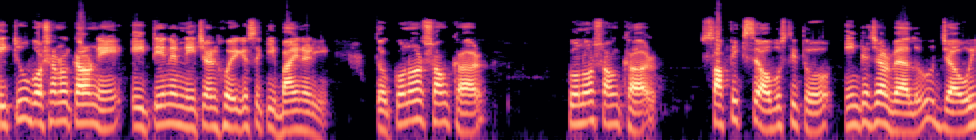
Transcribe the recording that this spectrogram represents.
এই টু বসানোর কারণে এই টেনের নেচার হয়ে গেছে কি? বাইনারি তো কোনো সংখ্যার কোনো সংখ্যার সাফিক্সে অবস্থিত ইন্টেজার ভ্যালু যা ওই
